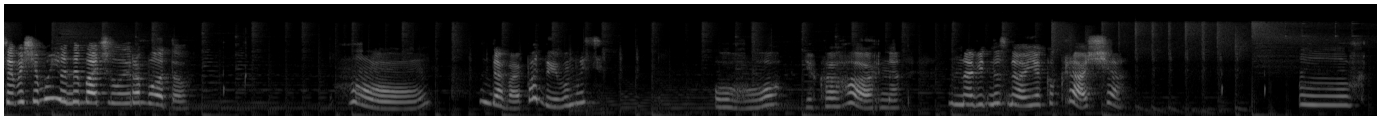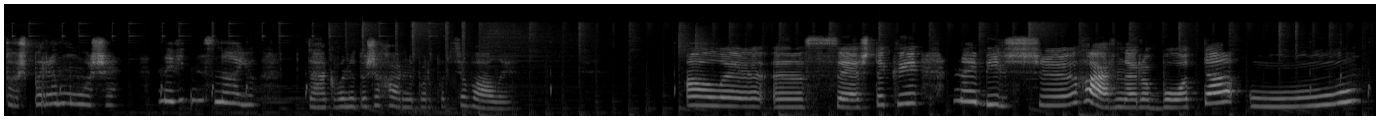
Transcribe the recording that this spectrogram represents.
Це ви ще мою не бачили роботу. О, давай подивимось. Ого, яка гарна. Навіть не знаю, яка краща. О, хто ж переможе? Навіть не знаю. Так, вони дуже гарно пропрацювали. Але е, все ж таки найбільш е, гарна робота у.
